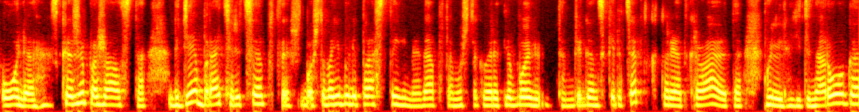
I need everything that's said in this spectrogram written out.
Оля, скажи, пожалуйста, где брать рецепты, чтобы они были простыми, да, потому что, говорит, любой там веганский рецепт, который я открываю, это пыль единорога,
